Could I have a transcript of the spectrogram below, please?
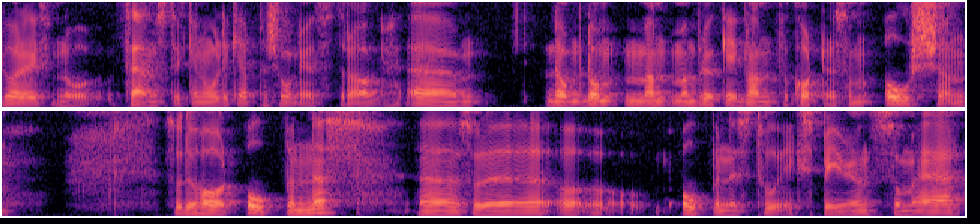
då är det liksom då fem stycken olika personlighetsdrag. Ehm, de, de, man, man brukar ibland förkorta det som Ocean så du har openness, eh, så det är openness to experience som är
